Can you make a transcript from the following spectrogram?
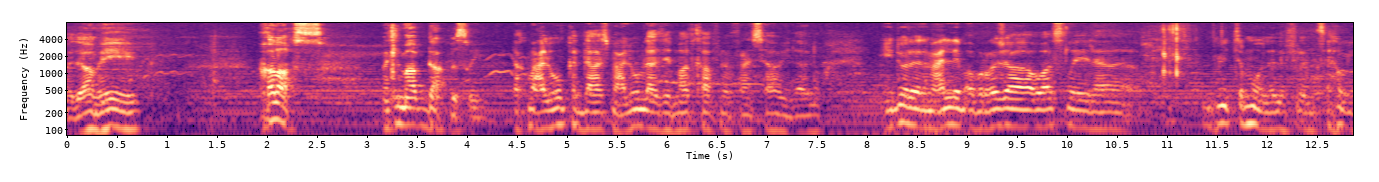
مدام هيك خلاص مثل ما بدك بصير لك معلوم قداس معلوم لازم ما تخاف من الفرنساوي لأنه ايده للمعلم أبو الرجا واصلة ل بيتمه للفرنساوي.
